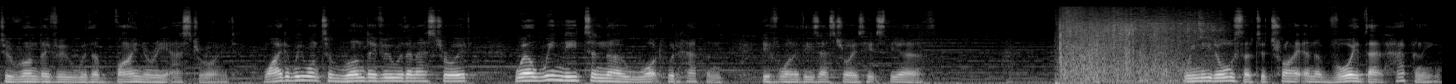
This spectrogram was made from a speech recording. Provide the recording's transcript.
to rendezvous with a binary asteroid. Why do we want to rendezvous with an asteroid? Well, we need to know what would happen if one of these asteroids hits the Earth. We need also to try and avoid that happening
